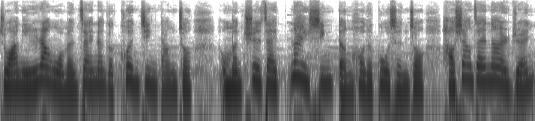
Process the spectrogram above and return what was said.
主啊，你让我们在那个困境当中，我们却在耐心等候的过程中，好像在那人人。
